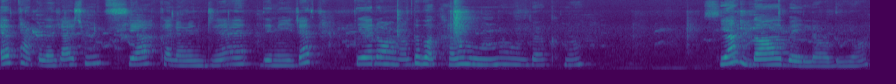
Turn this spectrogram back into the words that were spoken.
Evet arkadaşlar şimdi siyah kalemimizi deneyeceğiz. Diğer olmadı bakalım bunun ne olacak mı? Siyah daha belli oluyor.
